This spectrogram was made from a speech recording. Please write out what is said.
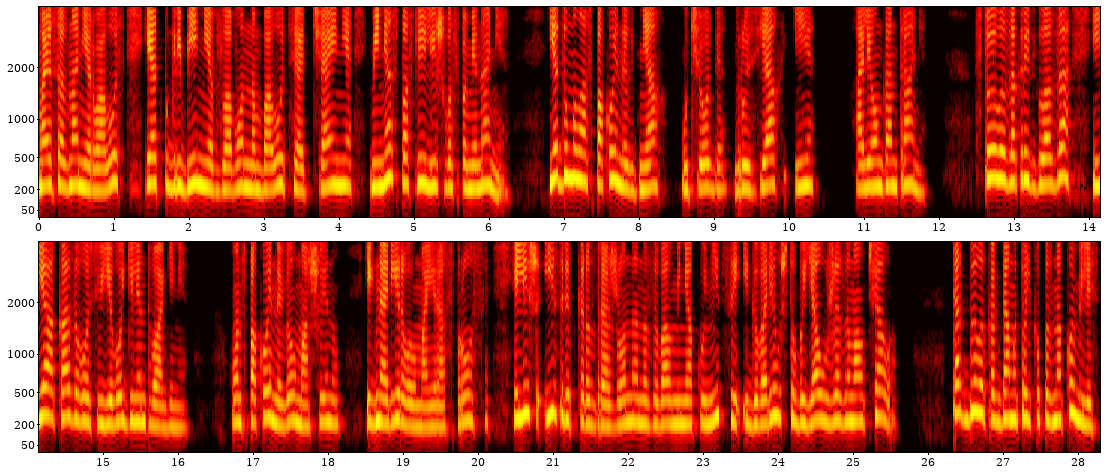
Мое сознание рвалось, и от погребения в зловонном болоте отчаяния меня спасли лишь воспоминания. Я думала о спокойных днях, учебе, друзьях и... о Леон Гантране. Стоило закрыть глаза, и я оказывалась в его Гелендвагене. Он спокойно вел машину, игнорировал мои расспросы и лишь изредка раздраженно называл меня куницей и говорил, чтобы я уже замолчала. Так было, когда мы только познакомились,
